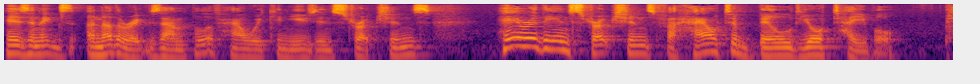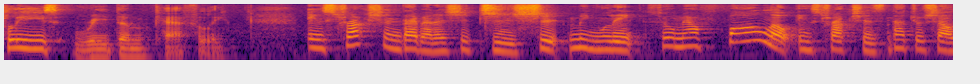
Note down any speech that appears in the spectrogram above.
Here's an ex- another example of how we can use instructions. Here are the instructions for how to build your table. Please read them carefully instruction 代表的是指示、命令，所以我们要 follow instructions，那就是要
